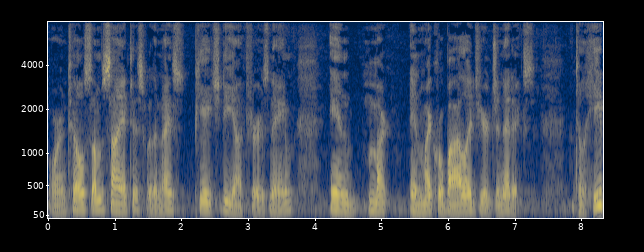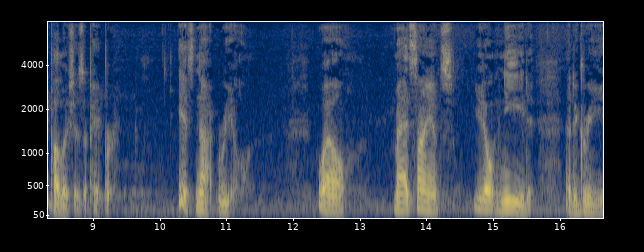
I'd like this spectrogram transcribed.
or until some scientist with a nice PhD after his name in, in microbiology or genetics, until he publishes a paper, it's not real. Well, mad science, you don't need a degree.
